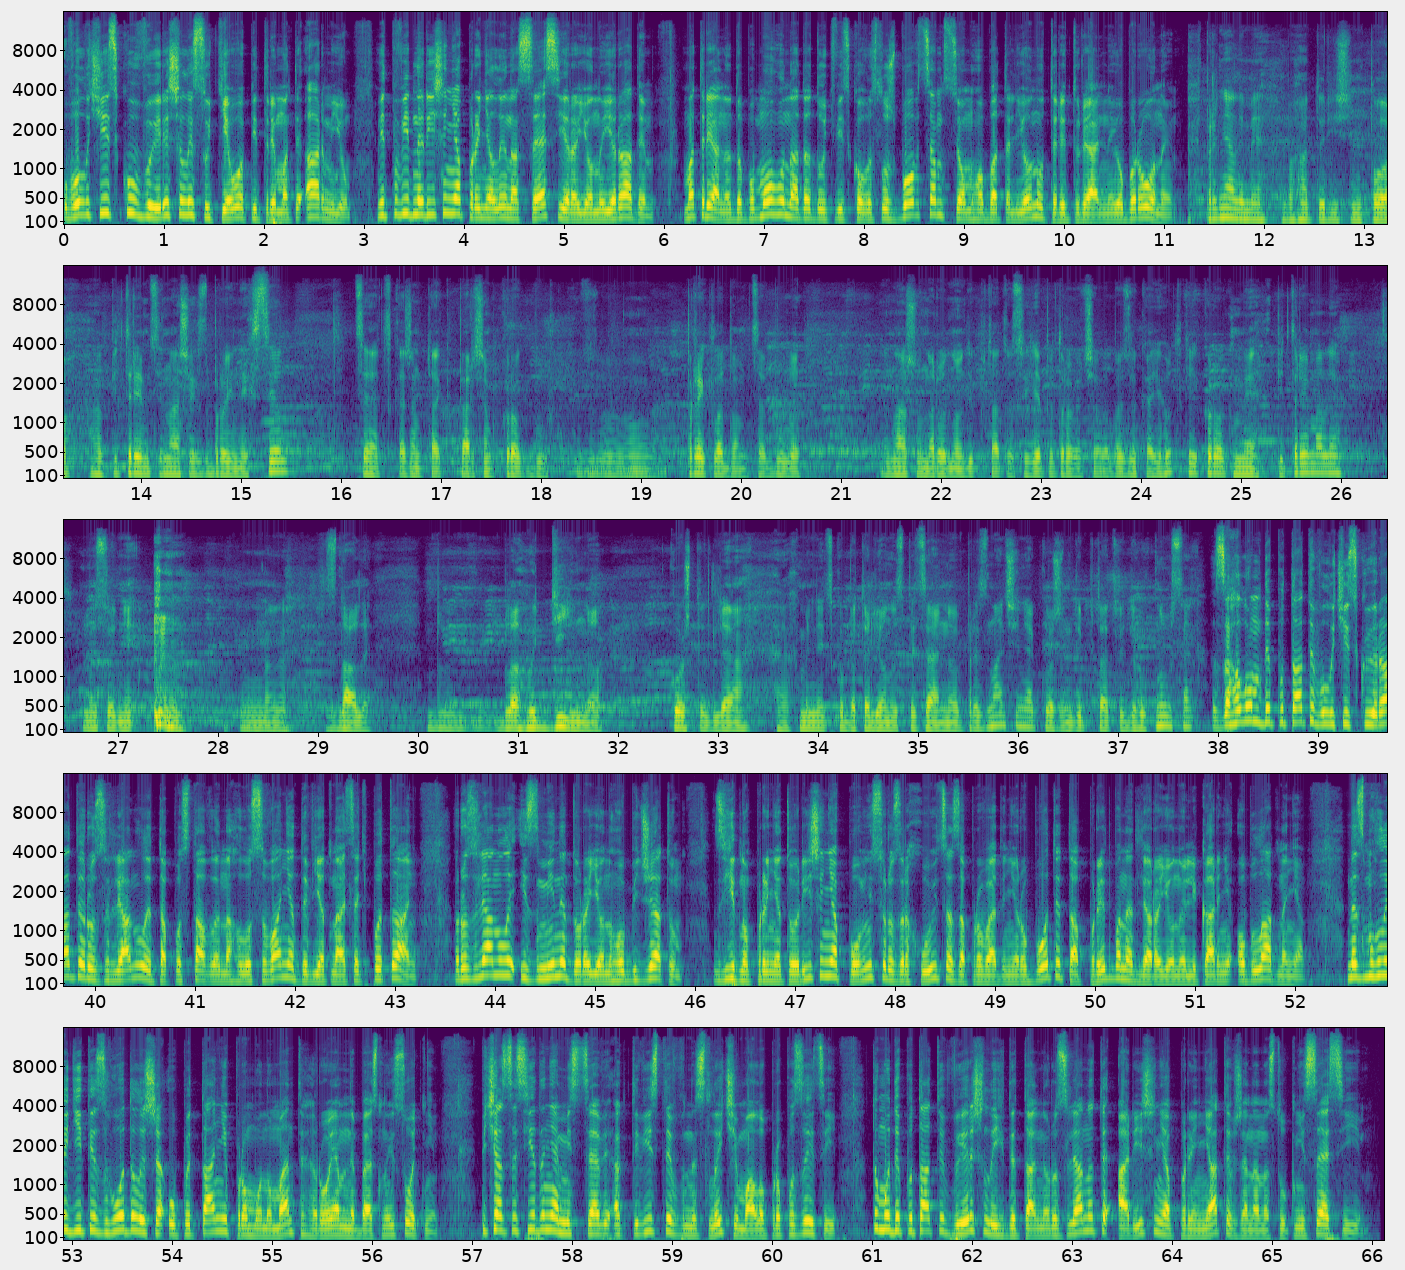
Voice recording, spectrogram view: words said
У Волочиську вирішили суттєво підтримати армію. Відповідне рішення прийняли на сесії районної ради. Матеріальну допомогу нададуть військовослужбовцям 7-го батальйону територіальної оборони. Прийняли ми багато рішень по підтримці наших збройних сил. Це, скажімо так, першим крок був е, прикладом. Це було нашого народного депутата Сергія Петровича Лабазюка. Його такий крок ми підтримали. Ми сьогодні м, здали благодійно кошти для Хмельницького батальйону спеціального призначення. Кожен депутат відгукнувся. Загалом депутати Волочиської ради розглянули та поставили на голосування 19 питань. Розглянули і зміни до районного бюджету. Згідно прийнятого рішення, повністю розрахуються за проведені роботи та придбане для районної лікарні обладнання. Не змогли дійти згоди лише у питанні про монумент Героям Небесної Сотні. Під час засідання місцеві активісти внесли чимало пропозицій. Тому депутати вирішили їх детально розглянути, а рішення прийняти вже на наступній сесії.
